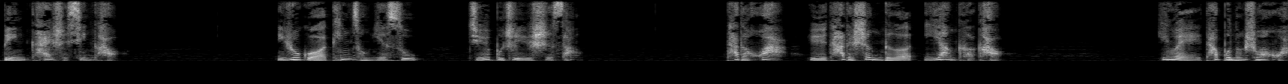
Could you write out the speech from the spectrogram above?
并开始信靠。你如果听从耶稣，绝不至于失丧。他的话与他的圣德一样可靠，因为他不能说谎。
